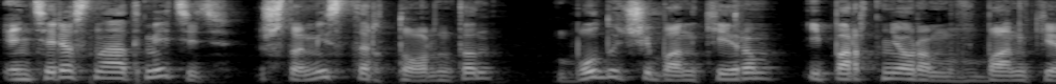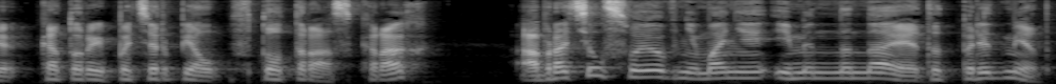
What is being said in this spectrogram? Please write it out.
Интересно отметить, что мистер Торнтон, будучи банкиром и партнером в банке, который потерпел в тот раз крах, обратил свое внимание именно на этот предмет,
